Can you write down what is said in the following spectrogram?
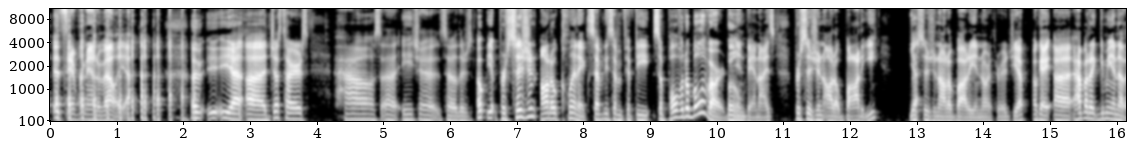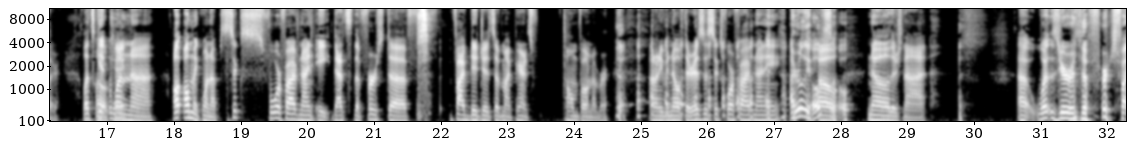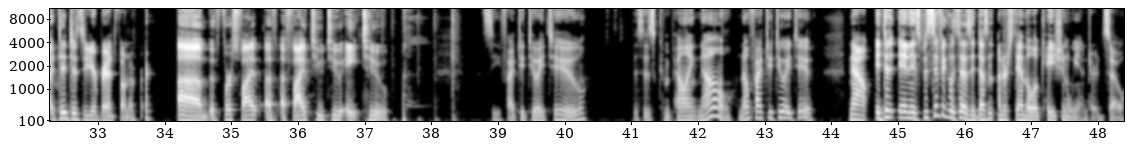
it's San Fernando Valley. Yeah, Uh, yeah. Uh, just tires. House. Uh, H. Uh, so there's. Oh, yeah. Precision Auto Clinic, seventy-seven fifty Sepulveda Boulevard Boom. in Van Nuys. Precision Auto Body. Yeah. Precision Auto Body in Northridge. Yep. Okay. Uh, how about I give me another? Let's get Okay. one. Uh, I'll, I'll make one up. Six four five nine eight. That's the first uh, f- five digits of my parents' home phone number. I don't even know if there is a six four five nine eight. I really hope Oh. so. No, there's not. Uh, what was your the first five digits of your parents' phone number? Um, the first five a, a five two two eight two. Let's see, five two two eight two. This is compelling. No, no five two two eight two. Now it did, and it specifically says it doesn't understand the location we entered. So uh,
